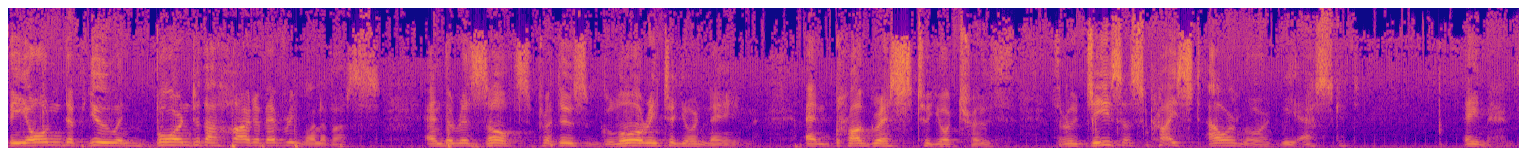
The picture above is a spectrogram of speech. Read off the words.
be owned of you and borne to the heart of every one of us. And the results produce glory to your name and progress to your truth. Through Jesus Christ our Lord, we ask it. Amen.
